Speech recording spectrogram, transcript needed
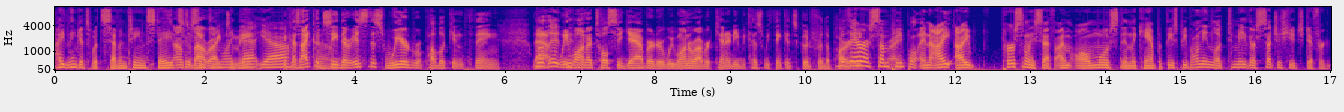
I think it's what seventeen states. Sounds about right like to me. That. Yeah, because I could see oh. there is this weird Republican thing that well, we want a Tulsi Gabbard or we want a Robert Kennedy because we think it's good for the party. But there are some right? people, and I, I personally, Seth, I'm almost in the camp with these people. I mean, look, to me, there's such a huge differ-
